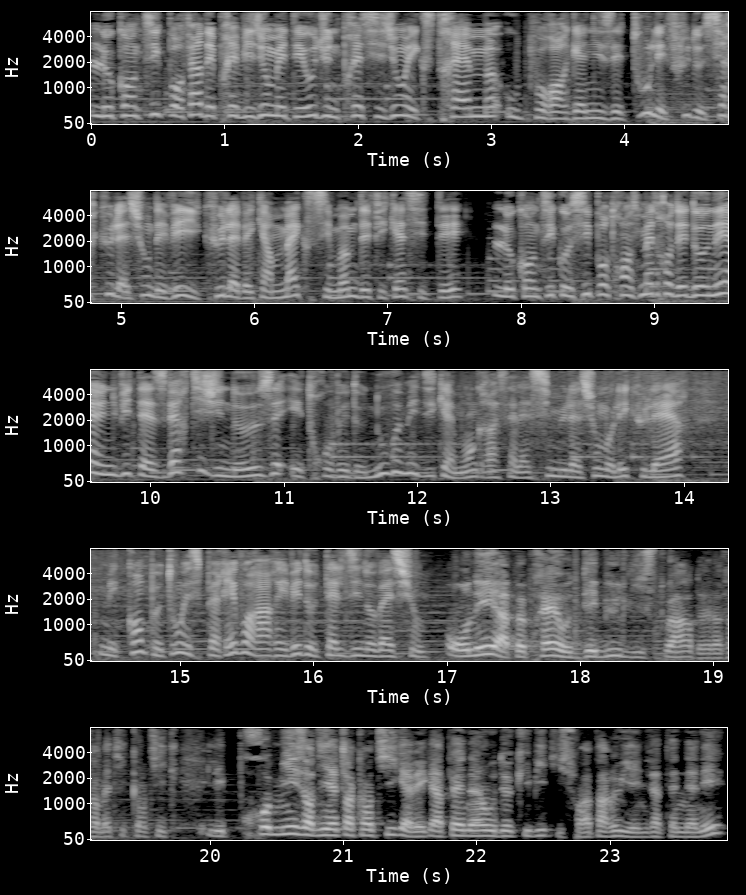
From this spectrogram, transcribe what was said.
Le quantique pour faire des prévisions météo d'une précision extrême ou pour organiser tous les flux de circulation des véhicules avec un maximum d'efficacité. Le quantique aussi pour transmettre des données à une vitesse vertigineuse et trouver de nouveaux médicaments grâce à la simulation moléculaire. Mais quand peut-on espérer voir arriver de telles innovations? On est à peu près au début de l'histoire de l'informatique quantique. Les premiers ordinateurs quantiques avec à peine un ou deux qubits, ils sont apparus il y a une vingtaine d'années.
